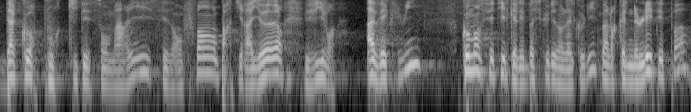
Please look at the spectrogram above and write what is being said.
d'accord pour quitter son mari, ses enfants, partir ailleurs, vivre avec lui, Comment se fait-il qu'elle ait basculé dans l'alcoolisme alors qu'elle ne l'était pas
